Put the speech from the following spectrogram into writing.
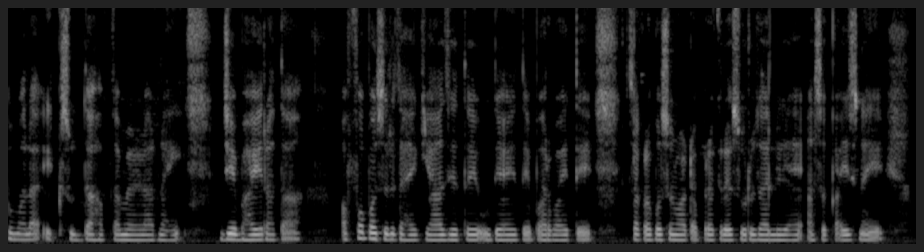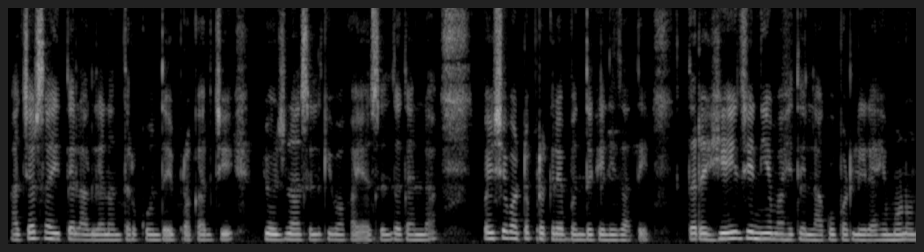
तुम्हाला एकसुद्धा हप्ता मिळणार नाही. जे बाहेर आता अफवा पसरत आहे की आज येते उद्या येते परवा येते सकाळपासून वाटप प्रक्रिया सुरू झालेली आहे असं काहीच नाही आहे आचारसंहिता लागल्यानंतर कोणत्याही प्रकारची योजना असेल किंवा काही असेल तर त्यांना पैसे वाटप प्रक्रिया बंद केली जाते. तर हे जे नियम आहे ते लागू पडलेले आहे. म्हणून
